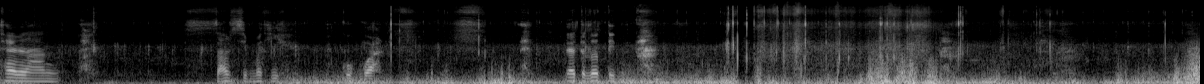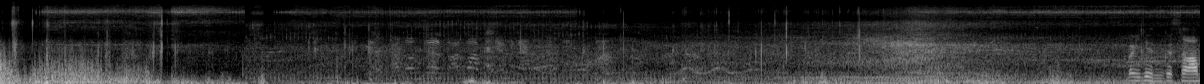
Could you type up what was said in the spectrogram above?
ใช้เวลาสามสิบนาทีกว่าแล้วแต่รถติด ไม่รุ่นก็ซ้อม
